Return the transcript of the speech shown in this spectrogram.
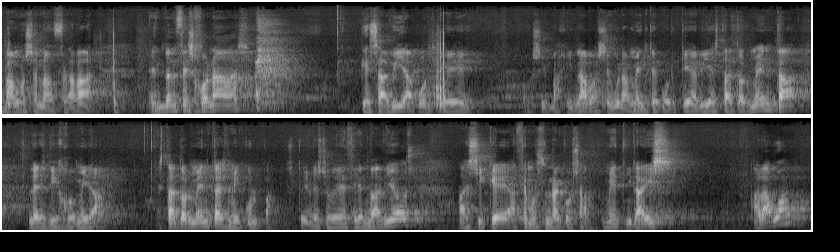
vamos a naufragar. Entonces Jonás, que sabía por qué, o se imaginaba seguramente por qué había esta tormenta, les dijo, mira, esta tormenta es mi culpa, estoy desobedeciendo a Dios, así que hacemos una cosa, me tiráis al agua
